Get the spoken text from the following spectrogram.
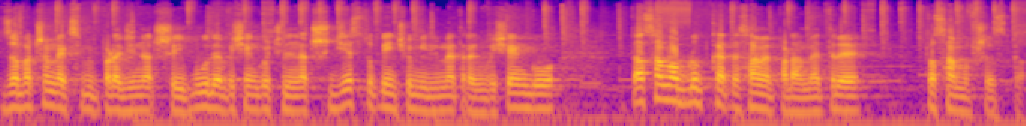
Zobaczymy jak sobie poradzi na 3,5D wysięgu, czyli na 35 mm wysięgu. Ta sama obróbka, te same parametry, to samo wszystko.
